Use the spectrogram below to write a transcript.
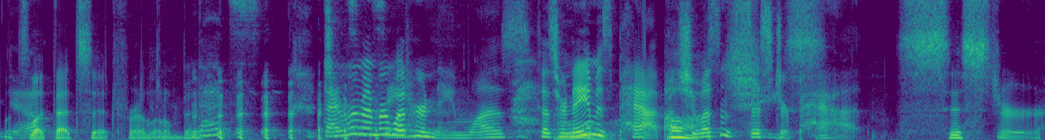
Let's let that sit for a little bit. That's, Do you remember what her name was? Because her name is Pat, but she Oh, wasn't Sister. Pat. Sister.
